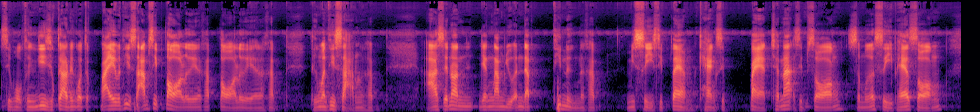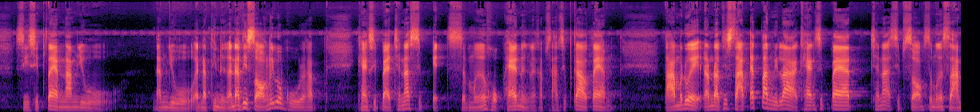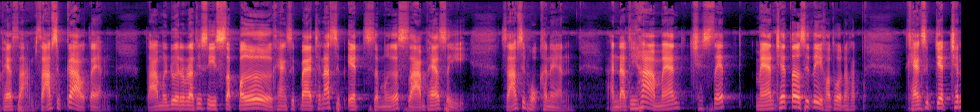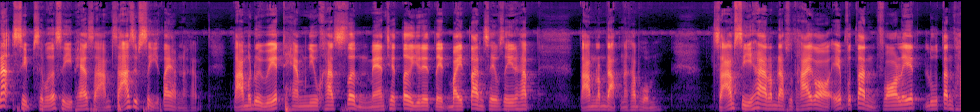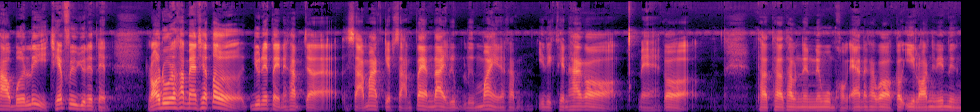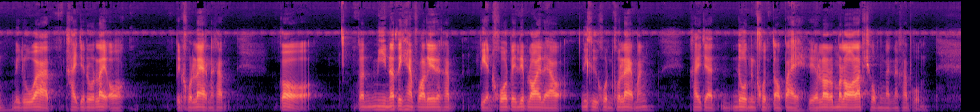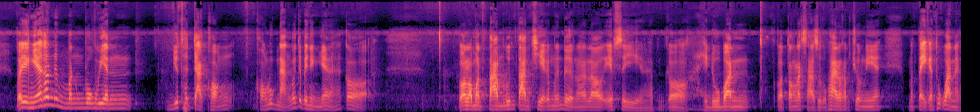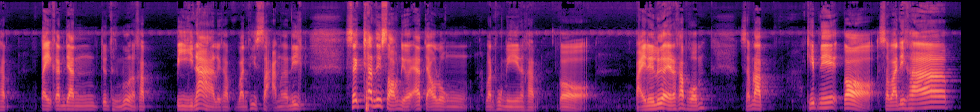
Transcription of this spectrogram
26 ถึง 29นี่ก็จะไปวันที่ 30 ต่อเลยนะครับ ต่อเลยนะครับ ถึงวันที่ 3 นะครับ อาร์เซนอลยังนำอยู่อันดับที่ 1 นะครับ มี 40 แต้ม แข่ง 18 ชนะ 12 เสมอ 4 แพ้ 2 40 แต้มนำอยู่ นำอยู่อันดับที่ 1 อันดับที่2ลิเวอร์พูลนะครับ แข่ง 18 ชนะ 11 เสมอ 6 แพ้ 1 นะครับ 39 แต้ม ตามมาด้วยลำดับที่ 3 แอตตันวิลล่า แข่ง 18 ชนะ 12 เสมอ 3 แพ้ 3 39 แต้ม ตามมาด้วยลำดับที่ 4 สเปอร์ แข่ง 18 ชนะ 11 เสมอ 3 แพ้ 4 36 คะแนน อันดับที่ 5 แมนเชสเตอร์แมนเชสเตอร์ซิตี้ขอโทษนะครับ แข่ง 17 ชนะ 10 เสมอ 4 แพ้ 3 34 แต้มนะครับ ตามมาด้วยเวสต์แฮมนิวคาสเซิลแมนเชสเตอร์ยูไนเต็ดไบรตันเซลซีนะครับ ตามลำดับนะครับผม3 4 5ลำดับสุดท้ายก็เอฟเวอร์ตันฟอร์เรสต์ลูตันทาวเบอร์ลี่เชฟฟิลด์ยูไนเต็ดรอดูนะครับแมนเชสเตอร์ยูไนเต็ดนะครับ จะสามารถเก็บ 3 แต้มได้หรือหรือไม่นะครับอีริกเทนฮาก็แหมก็ถ้าถ้าถ้าในในมุมของแอดนะครับ ก็เก้าอี้ร้อนนิดนึง ไม่รู้ว่าใครจะโดนไล่ออกเป็นคนแรกนะครับ ก็ก็มีนอตติงแฮมฟอร์เรสนะครับ เปลี่ยนโค้ดไปเรียบร้อยแล้ว นี่คือคนคนแรกมั้ง ใครจะโดนเป็นคนต่อไป เดี๋ยวเรามารอรับชมกันนะครับผม ก็อย่างเงี้ยครับมันวงเวียนยุทธจักรของของลูกหนังก็จะเป็นอย่างเงี้ยนะฮะก็ก็เรามาตามลุ้นตามเชียร์กันเหมือนเดิมนะครับเรา FC นะครับ ก็ให้ดูบอลก็ต้องรักษาสุขภาพนะครับ ช่วงนี้มันเตะกันทุกวันนะครับเตะกันยันจนถึงนู่นนะครับ ปีหน้าเลยครับ วันที่สามนะครับนี่ เซกชันที่สองเดี๋ยวแอดจะเอาลงวันพรุ่งนี้นะครับ ก็ไปเรื่อยๆนะครับผมสำหรับคลิปนี้ก็สวัสดีครับ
